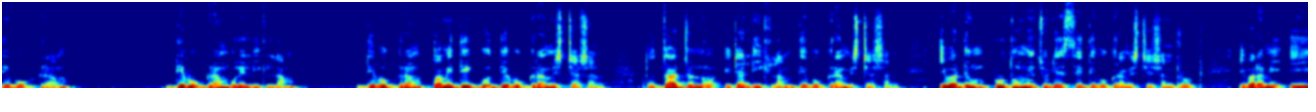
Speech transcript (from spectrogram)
দেবগ্রাম। দেবগ্রাম বলে লিখলাম। দেবগ্রাম, তো আমি দেখব দেবগ্রাম স্টেশন তো যার জন্য এটা লিখলাম, দেবগ্রাম স্টেশন এবার দেখুন, প্রথমে চলে এসেছে দেবগ্রাম স্টেশন রোড এবার আমি এই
